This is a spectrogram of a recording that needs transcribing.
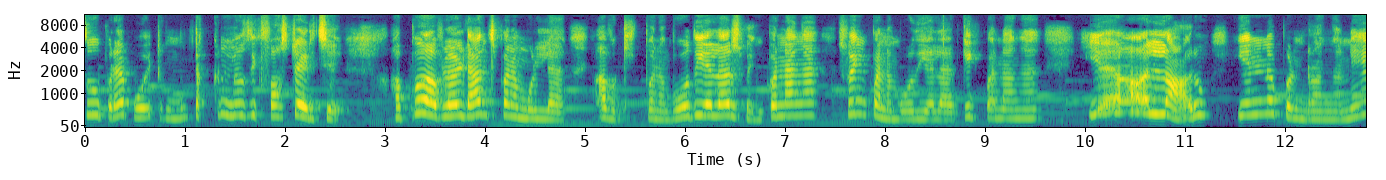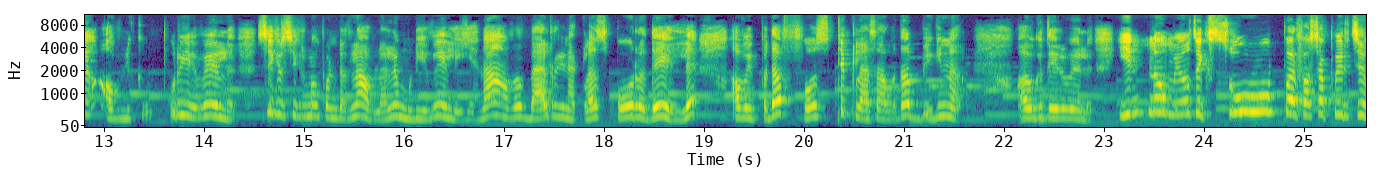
சூப்பராக போயிட்டு இருக்கும் டக்குன்னு மியூசிக் ஃபாஸ்ட் ஆயிடுச்சு. அப்போ அவளால் டான்ஸ் பண்ண முடியல. அவள் கிக் பண்ணும்போது எல்லாரும் ஸ்விங் பண்ணாங்க. ஸ்விங் பண்ணும்போது எல்லாரும் கிக் பண்ணாங்க. எல்லாரும் என்ன பண்ணுறாங்கன்னே அவளுக்கு புரியவே இல்லை. சீக்கிரம் சீக்கிரமாக பண்ணுறதுல அவளால் முடியவே இல்லை. ஏன்னா அவள் பேலரினா கிளாஸ் போகிறதே இல்லை. அவள் இப்போ தான் ஃபர்ஸ்ட் கிளாஸ் அவள் தான் பிகினர் அவளுக்கு தெரியவே இல்லை. இன்னும் மியூசிக் சூப்பர் ஃபாஸ்ட்டாக போயிடுச்சு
